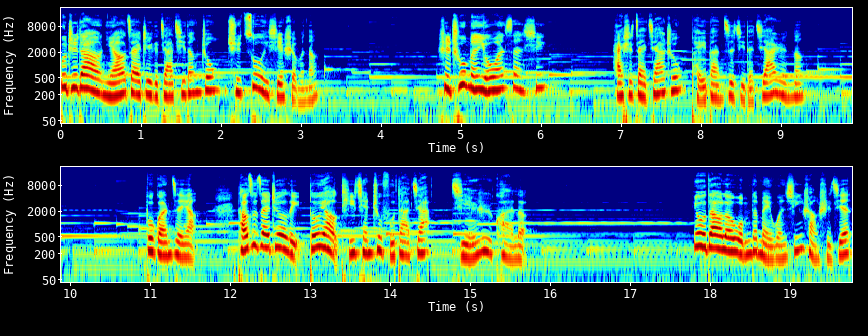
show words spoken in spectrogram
不知道你要在这个假期当中去做一些什么呢？是出门游玩散心，还是在家中陪伴自己的家人呢？不管怎样，桃子在这里都要提前祝福大家。节日快乐！又到了我们的美文欣赏时间。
